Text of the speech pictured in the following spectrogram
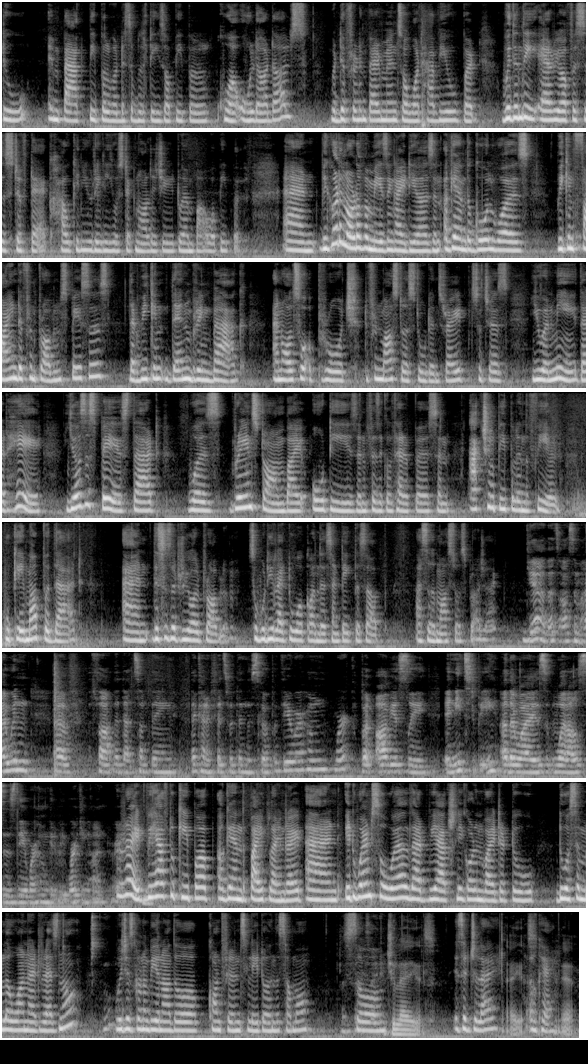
to impact people with disabilities or people who are older adults? with different impairments or what have you but within the area of assistive tech how can you really use technology to empower people and we got a lot of amazing ideas and again the goal was we can find different problem spaces that we can then bring back and also approach different master students right such as you and me that hey here's a space that was brainstormed by OTs and physical therapists and actual people in the field who came up with that and this is a real problem so would you like to work on this and take this up as a master's project? Yeah, that's awesome. I wouldn't have thought that that's something that kind of fits within the scope of the Aware Home work, but obviously it needs to be. Otherwise, what else is the Aware Home going to be working on? Right? right. We have to keep up again the pipeline, right? And it went so well that we actually got invited to do a similar one at RESNA, which is going to be another conference later in the summer. That's so July, yes. Is it July? I guess. Okay. Yeah.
